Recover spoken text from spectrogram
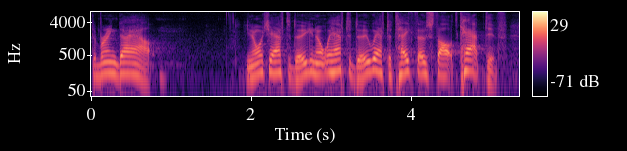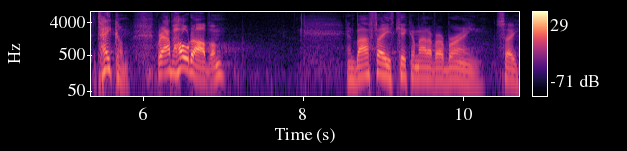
to bring doubt. You know what you have to do? You know what we have to do? We have to take those thoughts captive, take them, grab hold of them, and by faith kick them out of our brain. Say,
